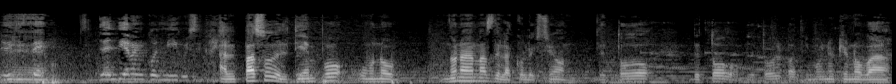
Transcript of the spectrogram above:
Y dijiste, eh, la entierran conmigo y se cae. al paso del tiempo, uno, no nada más de la colección, de todo, de todo, de todo el patrimonio que uno va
